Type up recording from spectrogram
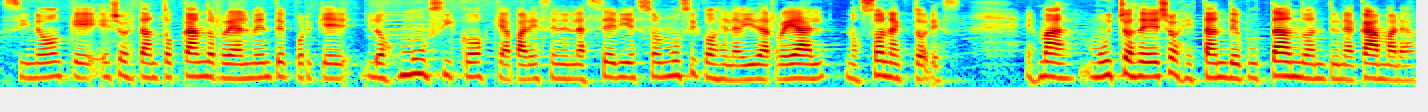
sino que ellos están tocando realmente porque los músicos que aparecen en la serie son músicos en la vida real, no son actores. Es más, muchos de ellos están debutando ante una cámara.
